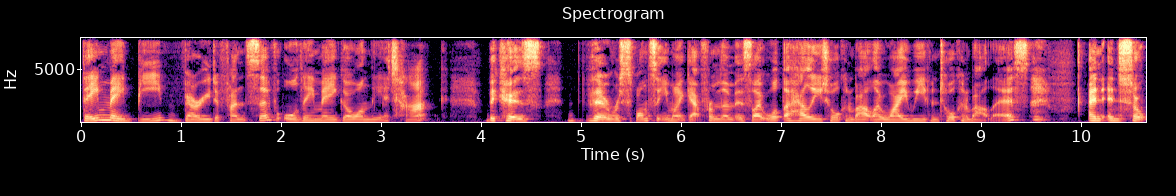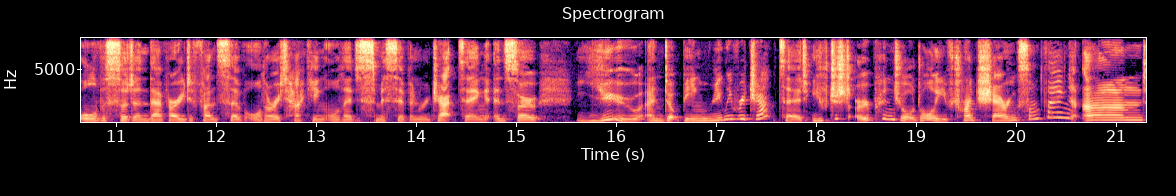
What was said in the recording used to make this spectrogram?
they may be very defensive or they may go on the attack because the response that you might get from them is like, what the hell are you talking about? Like, why are you even talking about this? And, and so all of a sudden they're very defensive or they're attacking or they're dismissive and rejecting. And so you end up being really rejected. You've just opened your door, you've tried sharing something and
